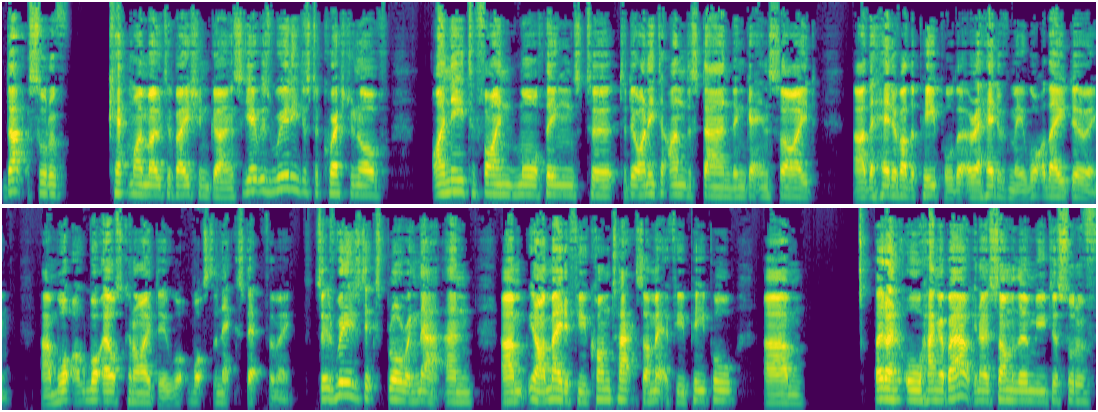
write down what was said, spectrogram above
that sort of kept my motivation going. So yeah, it was really just a question of I need to find more things to to do. I need to understand and get inside uh, the head of other people that are ahead of me. What are they doing? And um, what what else can I do? What, what's the next step for me? So it's really just exploring that. And um, you know, I made a few contacts. I met a few people. Um, they don't all hang about. You know, some of them you just sort of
